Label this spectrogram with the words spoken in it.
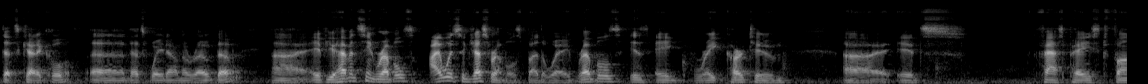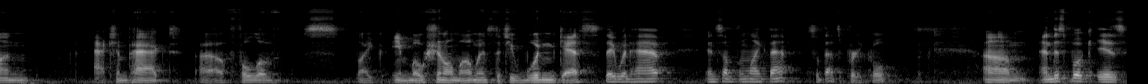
That's kind of cool. Uh, that's way down the road though. Uh, if you haven't seen Rebels, I would suggest Rebels. By the way, Rebels is a great cartoon. Uh, it's fast-paced, fun, action-packed, uh, full of like emotional moments that you wouldn't guess they would have in something like that. So that's pretty cool. Um, and this book is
